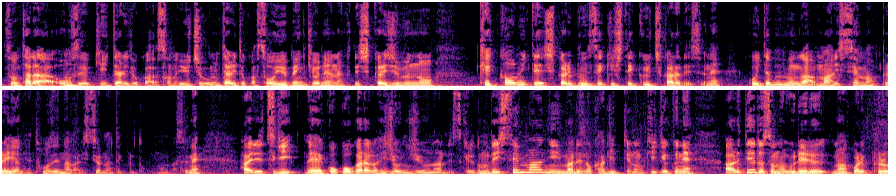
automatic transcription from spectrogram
そのただ音声を聞いたりとか、その YouTube を見たりとか、そういう勉強ではなくて、しっかり自分の結果を見てしっかり分析していく力ですよね。こういった部分が、まあ、1000万プレイヤーには当然ながら必要になってくると思いますよね。はい。で、次。えー、ここからが非常に重要なんですけれども、で、1000万人までの鍵っていうのも結局ね、ある程度その売れる、まあこれ、プロ、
